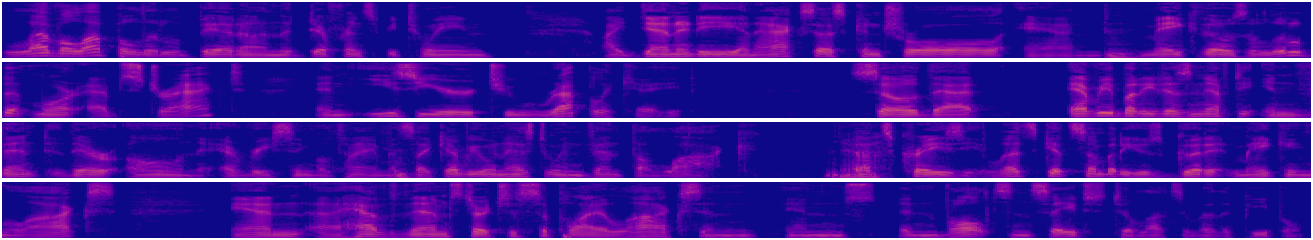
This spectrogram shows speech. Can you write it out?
level up a little bit on the difference between identity and access control and Mm. make those a little bit more abstract and easier to replicate so that everybody doesn't have to invent their own every single time. It's like everyone has to invent the lock. Yeah. That's crazy. Let's get somebody who's good at making locks and uh, have them start to supply locks and, and and vaults and safes to lots of other people.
